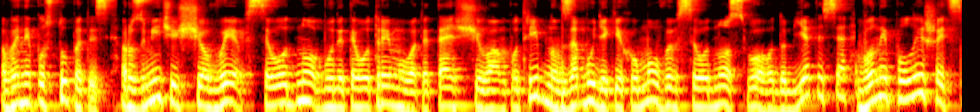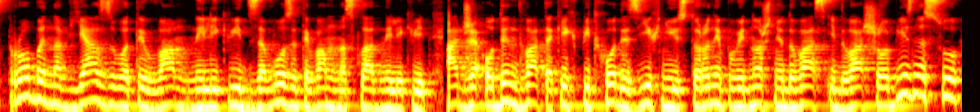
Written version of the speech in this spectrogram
ви не поступитесь, розуміючи, що ви все одно будете отримувати те, що вам потрібно, за будь-яких умов ви все одно свого доб'єтеся. Вони полишать спроби нав'язувати вам неліквід, завозити вам на склад неліквід. Адже один-два таких підходи з їхньої сторони по відношенню до вас і до вашого бізнесу,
